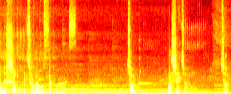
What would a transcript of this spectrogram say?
উনি সব কিছুর ব্যবস্থা করে রাখছে। চলো, বাসায় চলো চলো।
